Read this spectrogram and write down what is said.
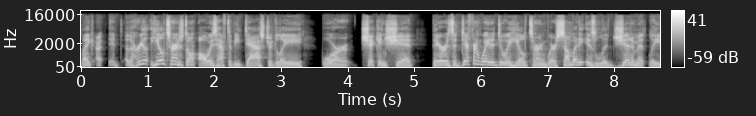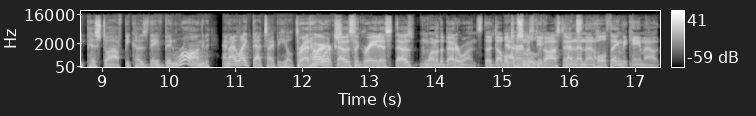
like uh, it, the heel, heel turns don't always have to be dastardly or chicken shit. there is a different way to do a heel turn where somebody is legitimately pissed off because they've been wronged, and I like that type of heel turn. Bret Hart. That was the greatest. That was one of the better ones. The double turn with Steve Austin, and then that whole thing that came out.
